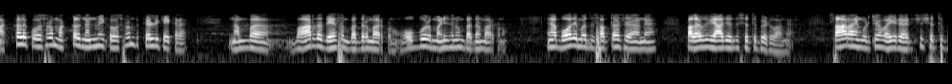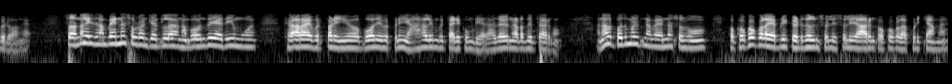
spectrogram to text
மக்களுக்கோசரம் மக்கள் நன்மைக்கோசரம் கேள்வி கேட்குறார். நம்ம பாரத தேசம் பத்திரமா இருக்கணும். ஒவ்வொரு மனிதனும் பத்திரமா இருக்கணும். ஏன்னா போதை மருந்து சாப்பிட்டா பல வியாதி வந்து செத்து போயிடுவாங்க. சாராயம் குடித்தா வயிறு அரித்து செத்து போயிடுவாங்க. ஸோ அதனால் இது நம்ம என்ன சொல்கிறோம் ஜென்ரலாக நம்ம வந்து எதையும் சாராய விற்பனையோ போதை விற்பனையோ யாராலையும் போய் தடுக்க முடியாது. அது நடந்துட்டு தான் இருக்கும். அதனால் பொதுமக்கள் நம்ம என்ன சொல்லுவோம்? இப்போ கொக்கோ கோலா எப்படி கெடுதல்னு சொல்லி சொல்லி யாரும் கொக்கோ கோலா குடிக்காமல்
